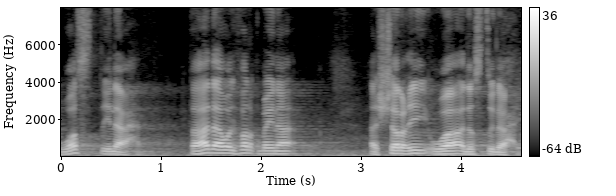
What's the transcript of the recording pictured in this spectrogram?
واصطلاحا. فهذا هو الفرق بين الشرعي والاصطلاحي.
